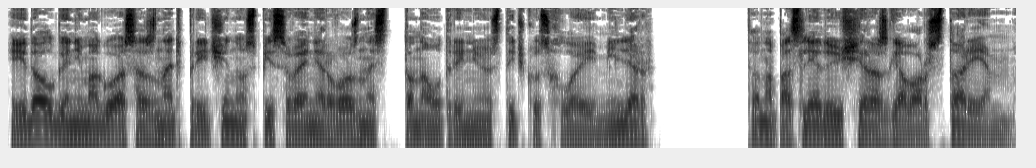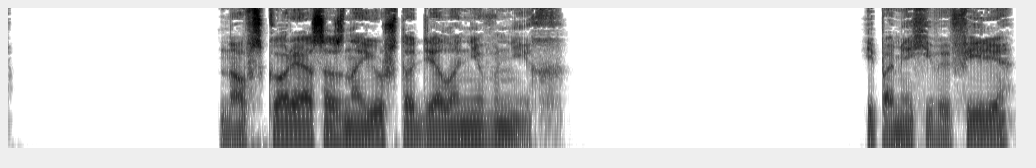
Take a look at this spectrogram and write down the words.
и долго не могу осознать причину, списывая нервозность то на утреннюю стычку с Хлоей Миллер, то на последующий разговор с Торием. Но вскоре осознаю, что дело не в них. И помехи в эфире,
